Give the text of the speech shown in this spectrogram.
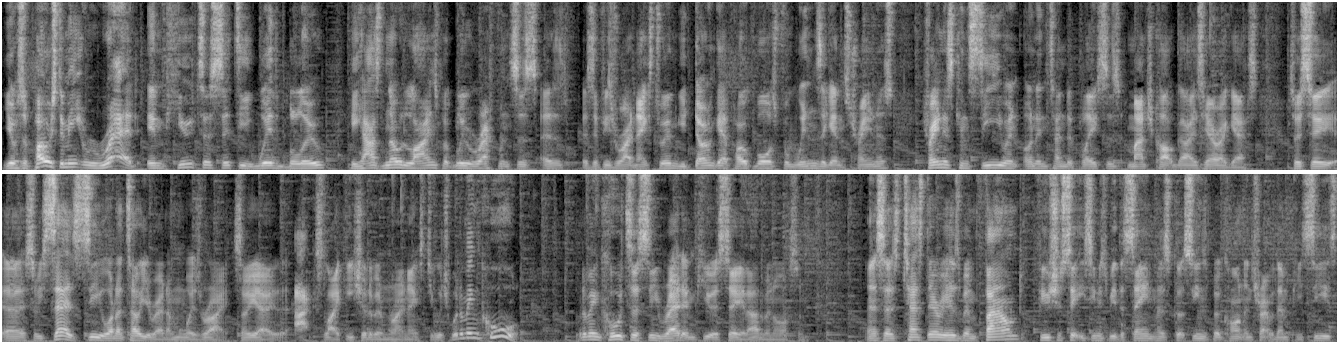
You're supposed to meet Red in Pewter City with Blue. He has no lines, but Blue references as, as if he's right next to him. You don't get Pokeballs for wins against trainers. Trainers can see you in unintended places. Magikarp guys here, I guess. So see, uh, so he says, "See what I tell you, Red. I'm always right." So yeah, acts like he should have been right next to you, which would have been cool. Would have been cool to see Red in Pewter City. That'd have been awesome. And it says test area has been found. Pewter City seems to be the same, has cutscenes but can't interact with NPCs.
